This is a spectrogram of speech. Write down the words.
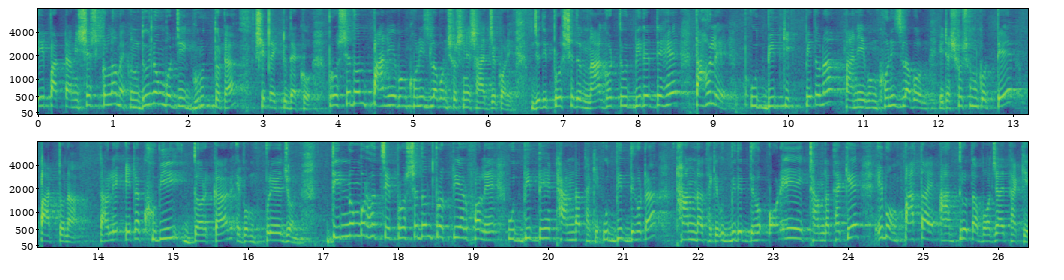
এই পার্টটা আমি শেষ করলাম। এখন দুই নম্বর যে গুরুত্বটা, সেটা একটু দেখো। প্রচ্ছেদন পানি এবং খনিজ লবণ শোষণে সাহায্য করে। যদি প্রচ্ছেদন না ঘটতো উদ্ভিদের দেহে, তাহলে উদ্ভিদ কি পেত না? পানি এবং খনিজ লবণ এটা শোষণ করতে পারতো না। তাহলে এটা খুবই দরকার এবং প্রয়োজন। তিন নম্বর হচ্ছে প্রসেদন প্রক্রিয়ার ফলে উদ্ভিদ দেহে ঠান্ডা থাকে। উদ্ভিদ দেহটা ঠান্ডা থাকে। উদ্ভিদের দেহ অনেক ঠান্ডা থাকে এবং পাতায় আর্দ্রতা বজায় থাকে।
